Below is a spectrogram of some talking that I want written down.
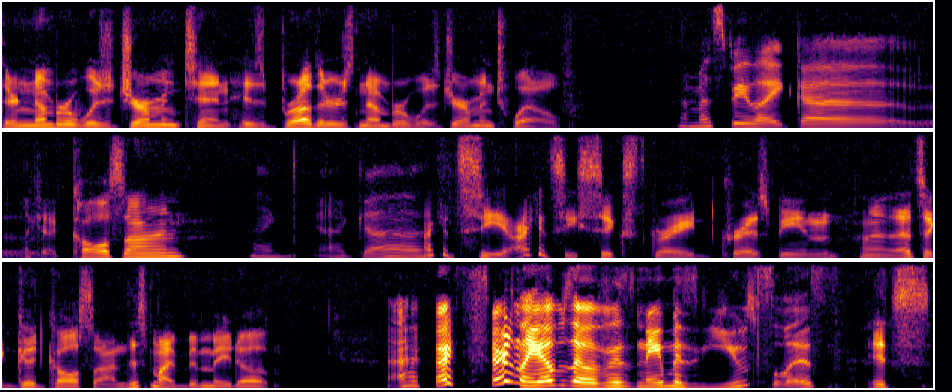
Their number was German 10. His brother's number was German 12. That must be like uh Like a call sign. I, I guess. I could see. I could see sixth grade Chris being. "Uh, that's a good call sign. This might have been made up. I, I certainly hope so if his name is useless. It's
